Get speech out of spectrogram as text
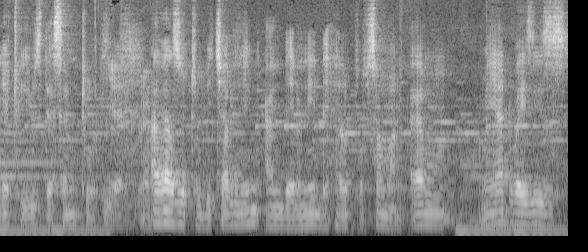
let you use the same tools. Yeah, yeah. Others it will be challenging and they'll need the help of someone. Um, my advice is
